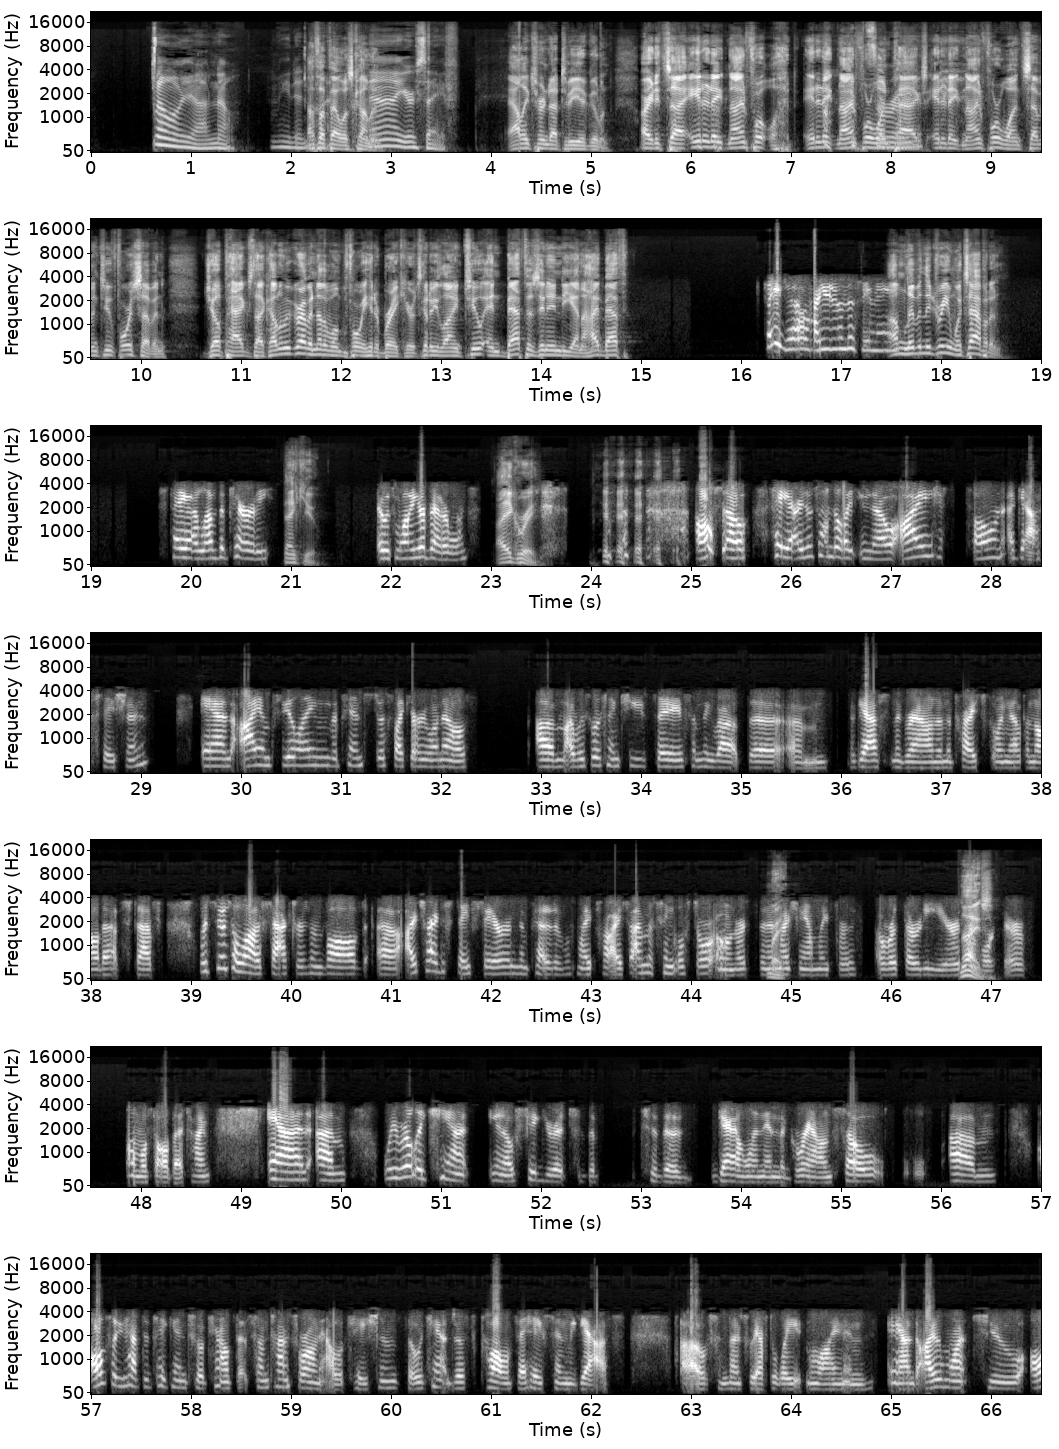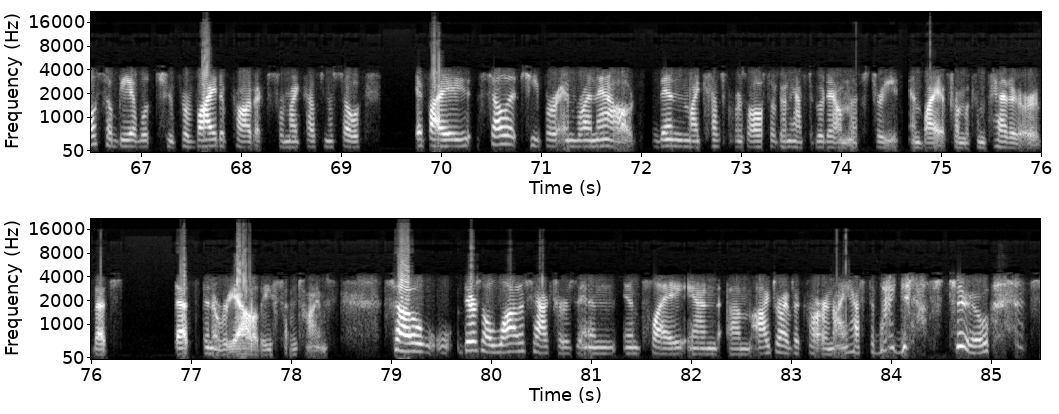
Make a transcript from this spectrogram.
Oh yeah, no, you didn't. I thought that was coming. Nah, you're safe. Allie turned out to be a good one. All right, it's uh, 888-94 what? 888-941 PAGS, 888-941-7247, joepags.com. Let me grab another one before we hit a break here. It's going to be line two, and Beth is in Indiana. Hi, Beth. Hey Joe, how you doing this evening? I'm living the dream. What's happening? Hey, I love the parody. Thank you. It was one of your better ones. I agree. Also, hey, I just wanted to let you know I own a gas station, and I am feeling the pinch just like everyone else. Um, I was listening to you say something about the um, the gas in the ground and the price going up and all that stuff, which there's a lot of factors involved. Uh, I try to stay fair and competitive with my price. I'm a single store owner. It's been in my family for over 30 years. Nice. I've worked there almost all that time, and um, we really can't, you know, figure it to the to the gallon in the ground. So um, also you have to take into account that sometimes we're on allocations, so we can't just call and say, "Hey, send me gas." Uh, sometimes we have to wait in line, and and I want to also be able to provide a product for my customers. So if I sell it cheaper and run out, then my customer's also going to have to go down the street and buy it from a competitor. That's that's been a reality sometimes. So there's a lot of factors in in play, and um, I drive a car and I have to buy gas too.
